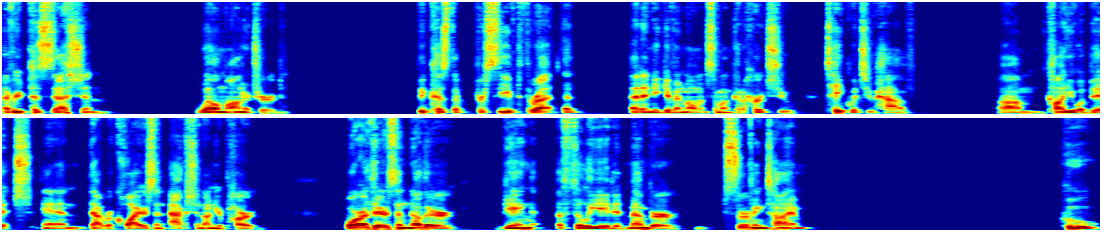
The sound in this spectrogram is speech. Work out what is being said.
every possession well monitored, because the perceived threat that at any given moment someone could hurt you, take what you have, um, call you a bitch, and that requires an action on your part. Or there's another gang affiliated member serving time who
